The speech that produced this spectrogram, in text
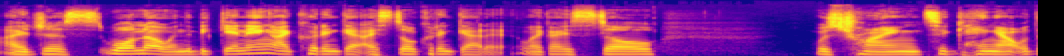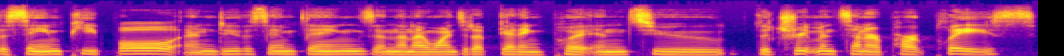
I just, well, no, in the beginning, I couldn't get, I still couldn't get it. Like, I still was trying to hang out with the same people and do the same things, and then I ended up getting put into the treatment center, Park Place,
